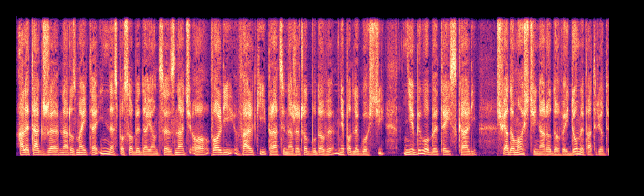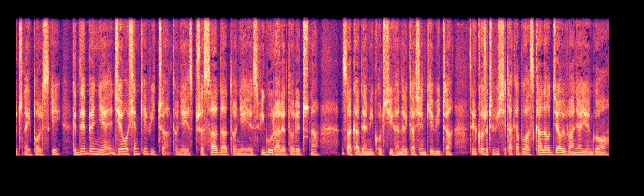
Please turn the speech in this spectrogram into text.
ale także na rozmaite inne sposoby dające znać o woli walki, pracy na rzecz odbudowy niepodległości, nie byłoby tej skali świadomości narodowej, dumy patriotycznej polskiej, gdyby nie dzieło Sienkiewicza. To nie jest przesada, to nie jest figura retoryczna z Akademii Kuczci Henryka Sienkiewicza, tylko rzeczywiście taka była skala oddziaływania jego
